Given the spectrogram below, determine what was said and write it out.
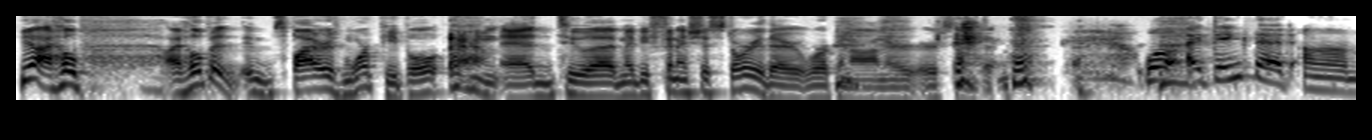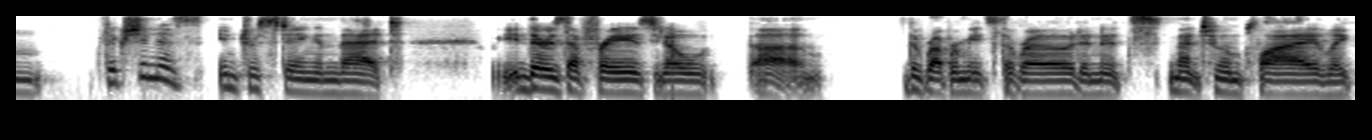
Yeah, I hope I hope it inspires more people, Ed, to uh, maybe finish a story they're working on or, or something. well, I think that um, fiction is interesting in that there's that phrase, you know, um, the rubber meets the road, and it's meant to imply like,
